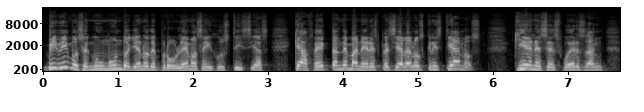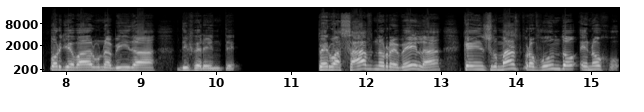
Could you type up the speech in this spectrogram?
Vivimos en un mundo lleno de problemas e injusticias que afectan de manera especial a los cristianos, quienes se esfuerzan por llevar una vida diferente. Pero Asaf nos revela que en su más profundo enojo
